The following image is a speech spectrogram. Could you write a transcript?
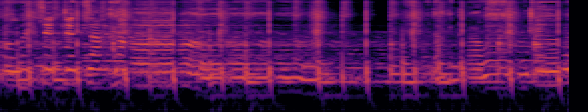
coincidence I come. I can try what I'm doing.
